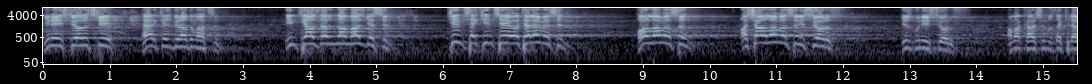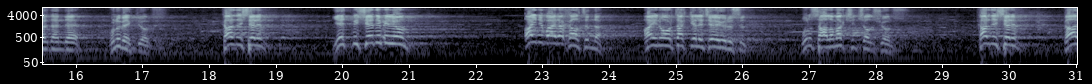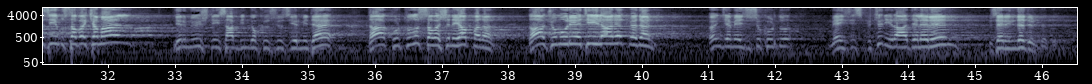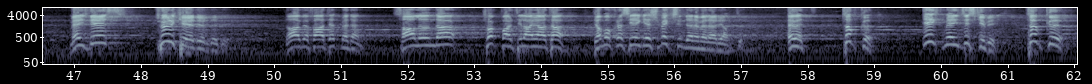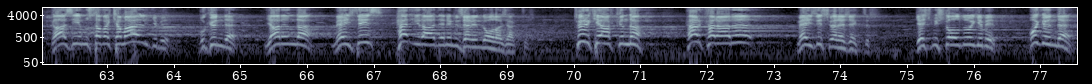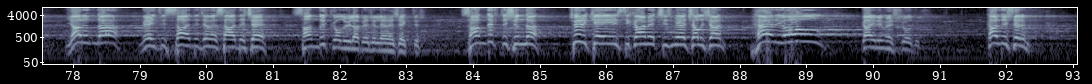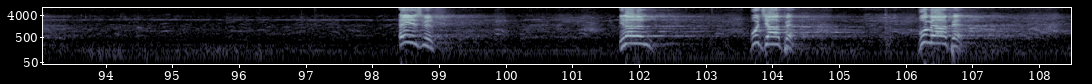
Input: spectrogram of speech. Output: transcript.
Yine istiyoruz ki herkes bir adım atsın. İmtiyazlarından vazgeçsin. Kimse kimseyi ötelemesin. Horlamasın. Aşağılamasın istiyoruz. Biz bunu istiyoruz. Ama karşımızdakilerden de bunu bekliyoruz. Kardeşlerim 77 milyon aynı bayrak altında aynı ortak geleceğe yürüsün. Bunu sağlamak için çalışıyoruz. Kardeşlerim Gazi Mustafa Kemal 23 Nisan 1920'de daha Kurtuluş Savaşı'nı yapmadan daha Cumhuriyeti ilan etmeden önce meclisi kurdu. Meclis bütün iradelerin üzerindedir dedi. Meclis Türkiye'dir dedi. Daha vefat etmeden sağlığında çok partili hayata demokrasiye geçmek için denemeler yaptı. Evet tıpkı ilk meclis gibi tıpkı Gazi Mustafa Kemal gibi bugün de yarın da meclis her iradenin üzerinde olacaktır. Türkiye hakkında her kararı meclis verecektir. Geçmişte olduğu gibi bugün de yarın da meclis sadece ve sadece sandık yoluyla belirlenecektir. Sandık dışında Türkiye'ye istikamet çizmeye çalışan her yol gayrimeşrudur. Kardeşlerim Ey İzmir İnanın bu CHP bu MHP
